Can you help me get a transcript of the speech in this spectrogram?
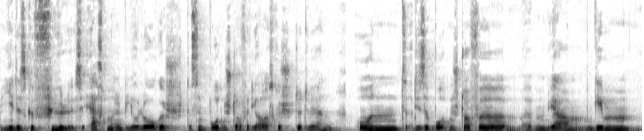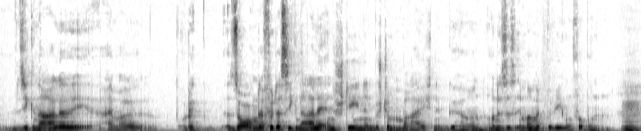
jedes Gefühl ist erstmal biologisch. Das sind Botenstoffe, die ausgeschüttet werden. Und diese Botenstoffe ähm, ja, geben Signale einmal oder sorgen dafür, dass Signale entstehen in bestimmten Bereichen im Gehirn. Und es ist immer mit Bewegung verbunden. Mhm.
